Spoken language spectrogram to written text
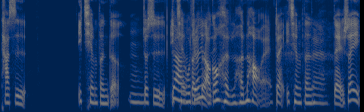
他是一千分的，嗯，就是一千分的。我觉得你老公很很好，哎，对，一千分，对对。所以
